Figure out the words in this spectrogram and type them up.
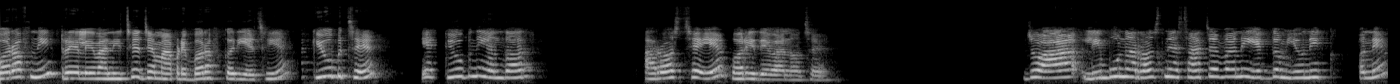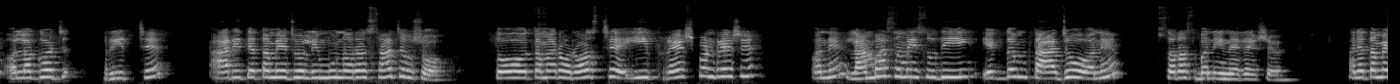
બરફની ટ્રે લેવાની છે, જેમાં આપણે બરફ કરીએ છીએ. ક્યુબ છે, એ ક્યુબની અંદર આ રસ છે એ ભરી દેવાનો છે. જો આ લીંબુના રસને સાચવવાની એકદમ યુનિક અને અલગ જ રીત છે. આ રીતે તમે જો લીંબુનો રસ સાચવશો, તો તમારો રસ છે એ ફ્રેશ પણ રહેશે અને લાંબા સમય સુધી એકદમ તાજો અને સરસ બનીને રહેશે. અને તમે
